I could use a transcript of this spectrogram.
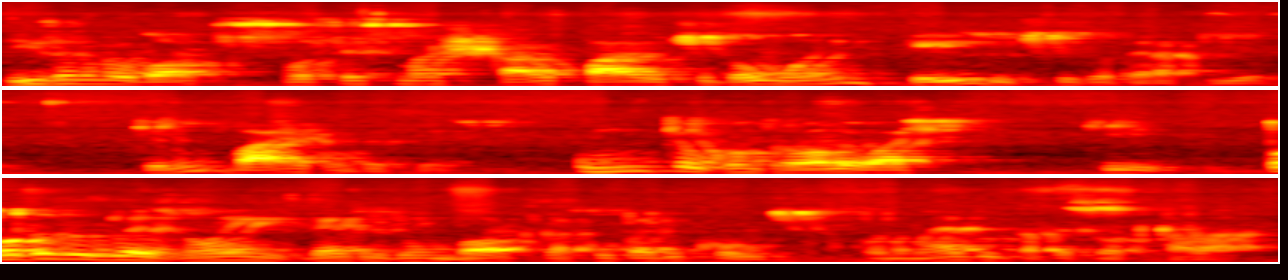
pisa no meu box, você se machucar, eu paro, eu te dou um ano inteiro de fisioterapia. Que não vai acontecer um que eu controlo, eu acho que todas as lesões dentro de um box, a culpa é do coach, quando não é da pessoa que está lá.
